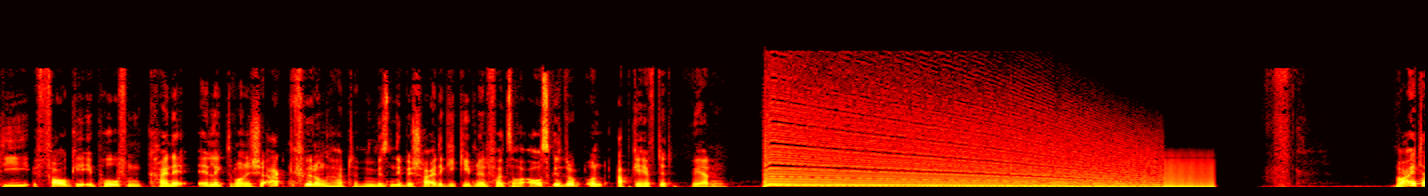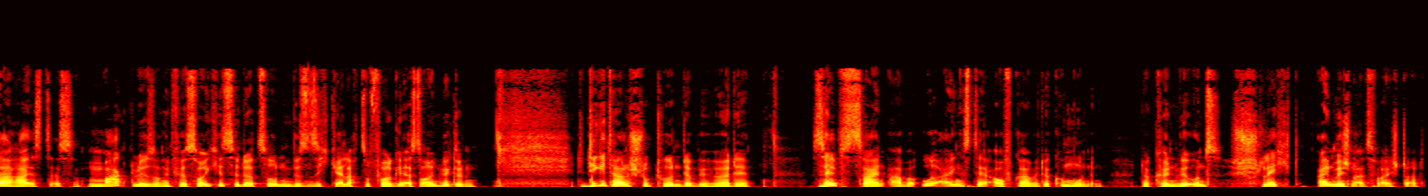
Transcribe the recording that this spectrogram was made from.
die VG Iphofen keine elektronische Aktenführung hat, müssen die Bescheide gegebenenfalls noch ausgedruckt und abgeheftet werden. Weiter heißt es, Marktlösungen für solche Situationen müssen sich Gerlach zufolge erst noch entwickeln. Die digitalen Strukturen der Behörde selbst seien aber ureigenste Aufgabe der Kommunen. Da können wir uns schlecht einmischen als Freistaat.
